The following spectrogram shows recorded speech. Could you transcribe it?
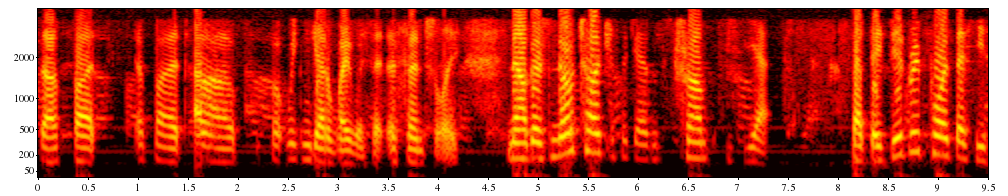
stuff, but but uh, but we can get away with it essentially. Now, there's no charges against Trump yet, but they did report that he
